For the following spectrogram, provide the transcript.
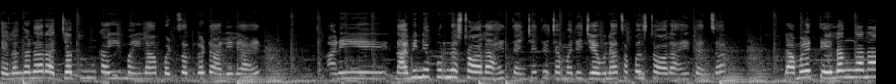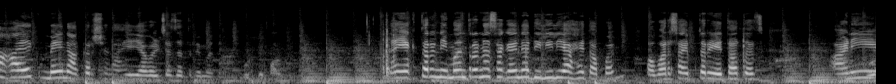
तेलंगणा राज्यातून काही महिला बचत गट आलेले आहेत. आणि नाविन्यपूर्ण स्टॉल आहेत त्यांचे त्याच्यामध्ये जेवणाचा पण स्टॉल आहे त्यांचा. त्यामुळे तेलंगणा हा एक मेन आकर्षण आहे यावेळच्या जत्रेमध्ये. नाही एकतर निमंत्रणं सगळ्यांना दिलेली आहेत आपण. पवार साहेब तर येतातच. आणि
